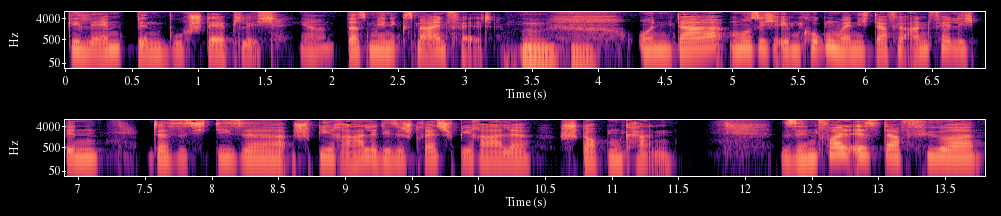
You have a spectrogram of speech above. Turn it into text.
gelähmt bin, buchstäblich, ja, dass mir nichts mehr einfällt. Mhm. Und da muss ich eben gucken, wenn ich dafür anfällig bin, dass ich diese Spirale, diese Stressspirale stoppen kann. Sinnvoll ist dafür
